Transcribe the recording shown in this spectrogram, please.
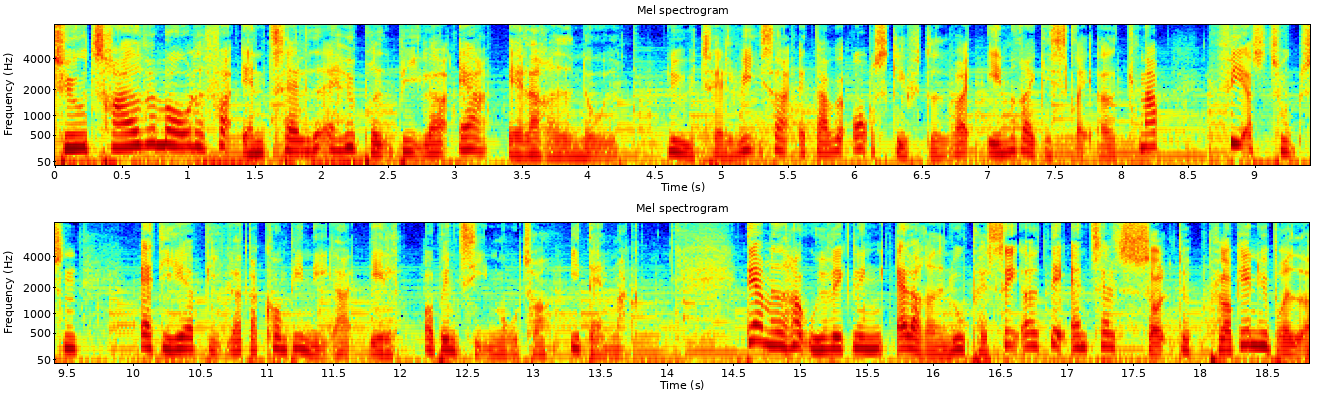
2030-målet for antallet af hybridbiler er allerede nået. Nye tal viser, at der ved årsskiftet var indregistreret knap 80.000 af de her biler, der kombinerer el- og benzinmotor i Danmark. Dermed har udviklingen allerede nu passeret det antal solgte plug-in hybrider,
